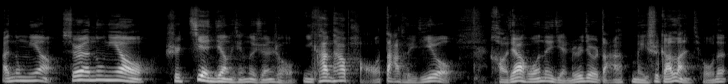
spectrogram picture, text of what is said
安东尼奥。虽然安东尼奥是健将型的选手，你看他跑大腿肌肉，好家伙，那简直就是打美式橄榄球的。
